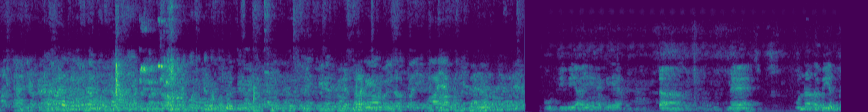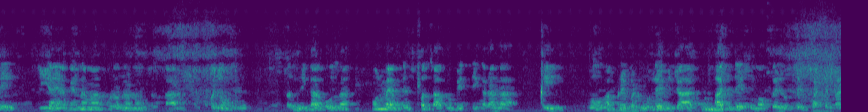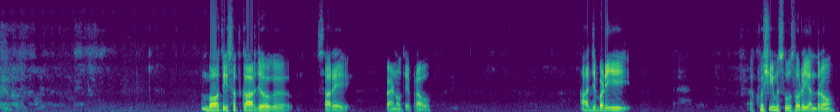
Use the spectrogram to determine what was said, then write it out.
ਬੂਟੀ ਵੀ ਆਏ ਹੈਗੇ ਆ, ਤਾਂ ਮੈਂ ਉਹਨਾਂ ਦਾ ਵੀ ਇੱਥੇ ਜੀ ਆਇਆਂ ਕਹਿੰਦਾ ਵਾਂ, ਔਰ ਨੂੰ ਸਰਕਾਰ ਵੱਲੋਂ ਸਤਿ ਸ੍ਰੀ ਅਕਾਲ ਬੋਲਦਾ। ਹੁਣ ਮੈਂ ਪ੍ਰਿੰਸੀਪਲ ਸਾਹਿਬ ਨੂੰ ਬੇਨਤੀ ਕਰਾਂਗਾ ਕਿ ਉਹ ਆਪਣੇ ਵਡਮੁੱਲੇ ਵਿਚਾਰ ਅੱਜ ਦੇ ਇਸ ਮੌਕੇ ਦੇ ਉੱਤੇ ਸਾਡੇ ਸਾਰਿਆਂ ਨਾਲ ਬਹੁਤ ਹੀ ਸਤਿਕਾਰਯੋਗ ਸਾਰੇ ਭੈਣੋ ਤੇ ਭਰਾਓ, ਅੱਜ ਬੜੀ ਖੁਸ਼ੀ ਮਹਿਸੂਸ ਹੋ ਰਹੀ ਅੰਦਰੋਂ।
